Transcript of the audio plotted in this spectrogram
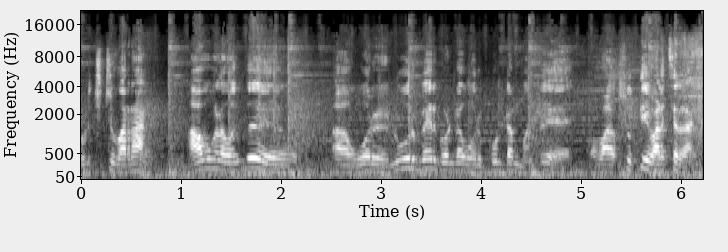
பிடிச்சிட்டு வர்றாங்க. அவங்கள வந்து ஒரு நூறு பேர் கொண்ட ஒரு கூட்டம் வந்து சுற்றி வளைச்சிடுறாங்க.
